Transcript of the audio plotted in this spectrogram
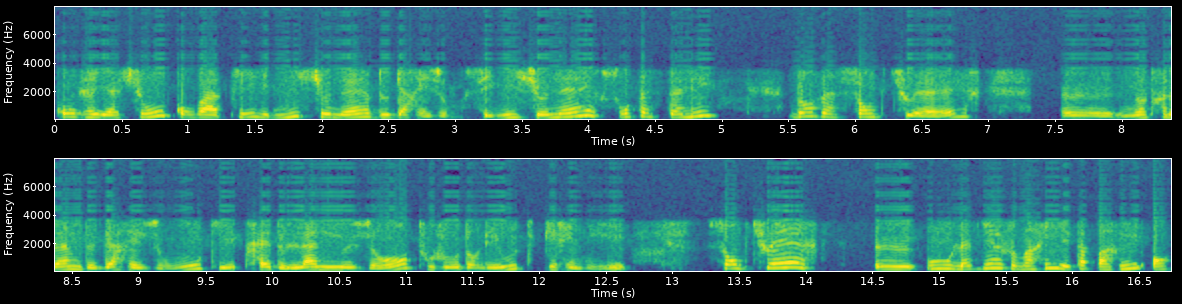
congrégation qu'on va appeler les missionnaires de Garaison. Ces missionnaires sont installés dans un sanctuaire, euh, Notre-Dame de Garaison, qui est près de Lannemezan, toujours dans les Hautes-Pyrénées. Sanctuaire euh, où la Vierge Marie est apparue en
